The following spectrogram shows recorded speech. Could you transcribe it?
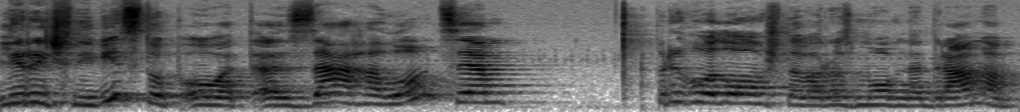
ліричний відступ. От загалом це приголомшлива розмовна драма,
